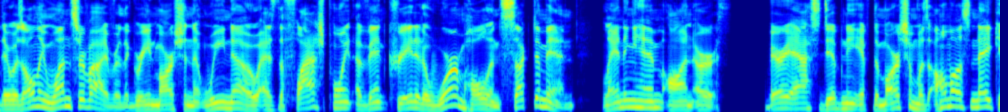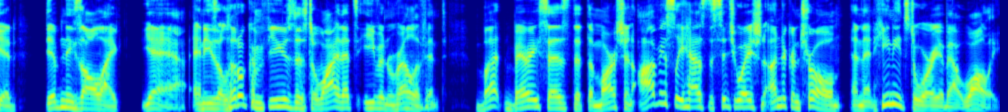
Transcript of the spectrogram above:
There was only one survivor, the Green Martian that we know, as the Flashpoint event created a wormhole and sucked him in, landing him on Earth. Barry asked Dibny if the Martian was almost naked. Dibny's all like, yeah, and he's a little confused as to why that's even relevant. But Barry says that the Martian obviously has the situation under control and that he needs to worry about Wally.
